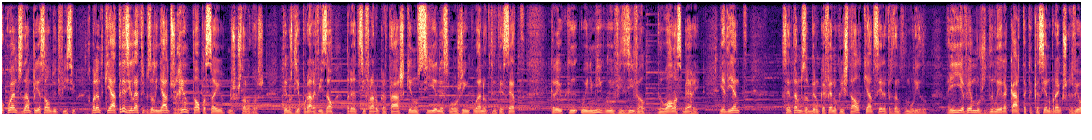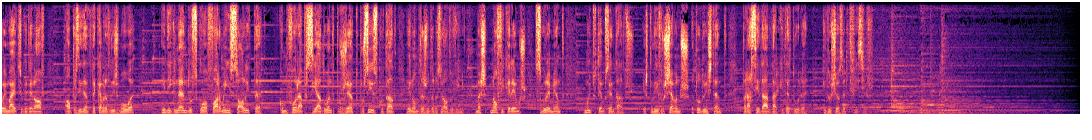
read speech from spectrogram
pouco antes da ampliação do edifício, reparando que há três elétricos alinhados rente ao passeio nos restauradores. Temos de apurar a visão para decifrar o cartaz que anuncia nesse longínquo ano de 37, creio que o inimigo invisível de Wallace Berry. E adiante, Sentamos-nos a beber um café no cristal, que há de ser, entretanto, demolido. Aí havemos de ler a carta que Cassiano Branco escreveu em maio de 59 ao Presidente da Câmara de Lisboa, indignando-se com a forma insólita como fora apreciado o anteprojeto por si executado em nome da Junta Nacional do Vinho. Mas não ficaremos, seguramente, muito tempo sentados. Este livro chama-nos a todo instante para a cidade da arquitetura e dos seus artifícios.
